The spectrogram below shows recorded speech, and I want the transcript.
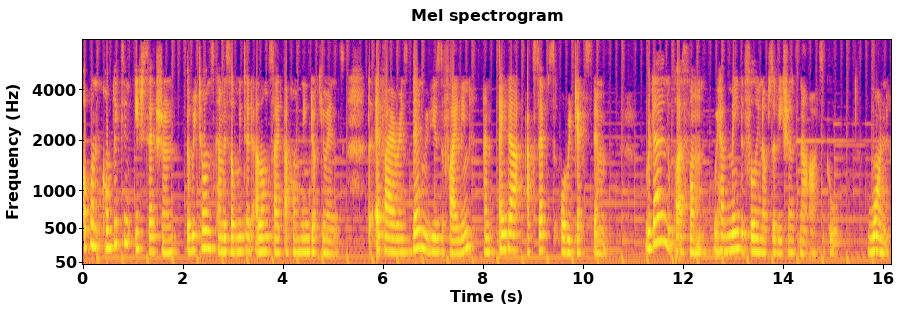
Upon completing each section, the returns can be submitted alongside accompanying documents. The FIRS then reviews the filing and either accepts or rejects them. Regarding the platform, we have made the following observations in our article. 1.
